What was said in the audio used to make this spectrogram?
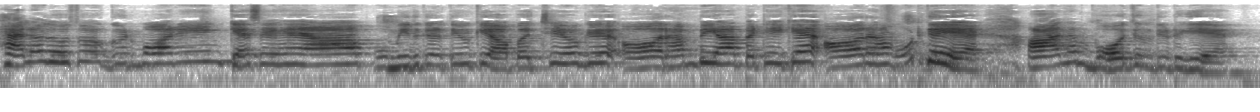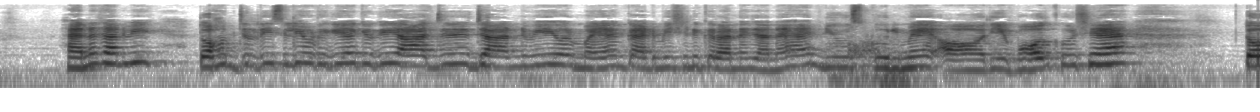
हेलो दोस्तों गुड मॉर्निंग कैसे हैं आप? उम्मीद करती हूँ कि आप अच्छे होंगे और हम भी यहाँ पे ठीक हैं और हम उठ गए हैं। आज हम बहुत जल्दी उठ गए हैं। है ना जानवी? तो हम जल्दी इसलिए उठ गए क्योंकि आज जानवी और मयंक एडमिशन कराने जाना है न्यू स्कूल में और ये बहुत खुश हैं। तो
